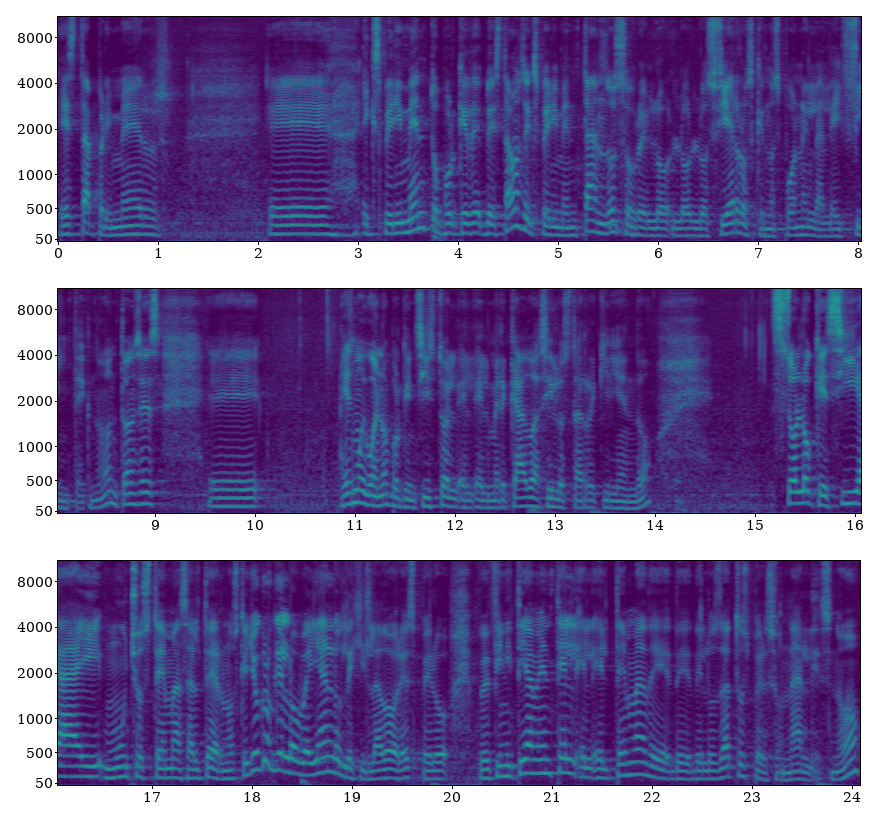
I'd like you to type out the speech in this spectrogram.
esta primer eh, experimento, porque estamos experimentando sobre los fierros que nos pone la ley FinTech, ¿no? Entonces, eh, es muy bueno porque, insisto, el, mercado así lo está requiriendo. Solo que sí hay muchos temas alternos, que yo creo que lo veían los legisladores, pero, definitivamente el, tema de, los datos personales, ¿no?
